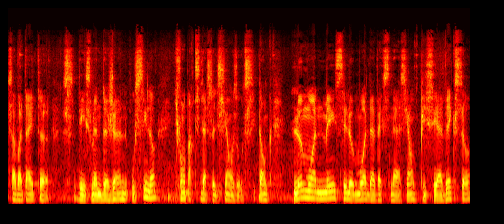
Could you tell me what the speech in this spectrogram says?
ça va être euh, des semaines de jeunes aussi, là. Ils font partie de la solution aux autres. Donc, le mois de mai, c'est le mois de la vaccination. Puis c'est avec ça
